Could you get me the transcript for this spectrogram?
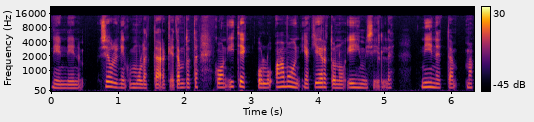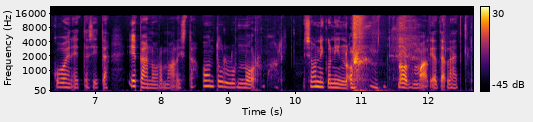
niin, niin se oli niin kuin mulle tärkeää. Mutta että kun olen itse ollut avoin ja kertonut ihmisille niin, että mä koen, että sitä epänormaalista on tullut normaali se on niin, niin nor- normaalia tällä hetkellä.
